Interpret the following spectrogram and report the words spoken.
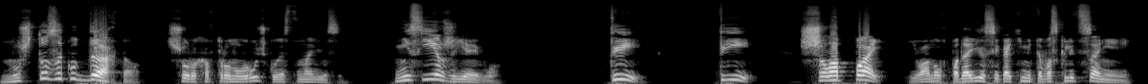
«Ну что за кудахтал?» Шорохов тронул ручку и остановился. «Не съем же я его!» «Ты! Ты! Шалопай!» Иванов подавился какими-то восклицаниями.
